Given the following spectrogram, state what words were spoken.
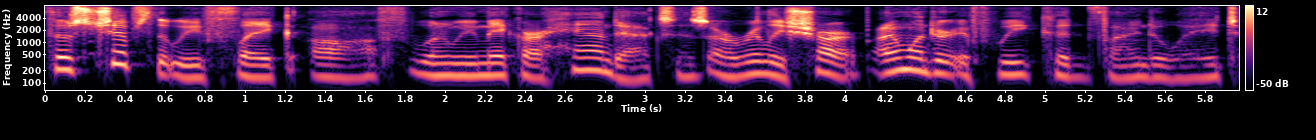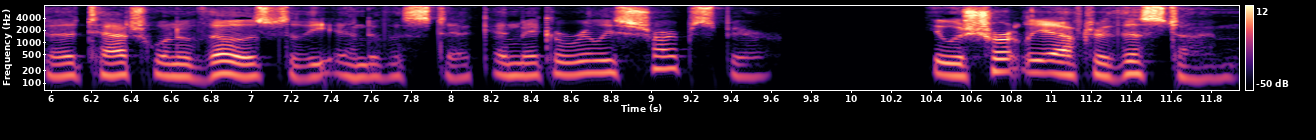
Those chips that we flake off when we make our hand axes are really sharp. I wonder if we could find a way to attach one of those to the end of a stick and make a really sharp spear. It was shortly after this time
